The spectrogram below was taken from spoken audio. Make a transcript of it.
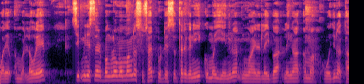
ꯋꯥꯔꯦꯞ ꯑꯃ ꯂꯧꯔꯦ ꯆꯤꯞ ꯃꯤꯅꯤꯁꯇꯔ ꯕꯪꯒ꯭ꯂꯣ ꯃꯃꯥꯡꯗ ꯁꯨꯁꯥꯏꯠ ꯄ꯭ꯔꯣꯇꯦꯁ ꯆꯠꯊꯔꯒꯅꯤ ꯀꯨꯝꯍꯩ ꯌꯦꯡꯗꯨꯅ ꯅꯨꯡꯉꯥꯏꯅ ꯂꯩꯕ ꯂꯩꯉꯥꯛ ꯑꯃ ꯑꯣꯏꯗꯨꯅ ꯊꯥ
